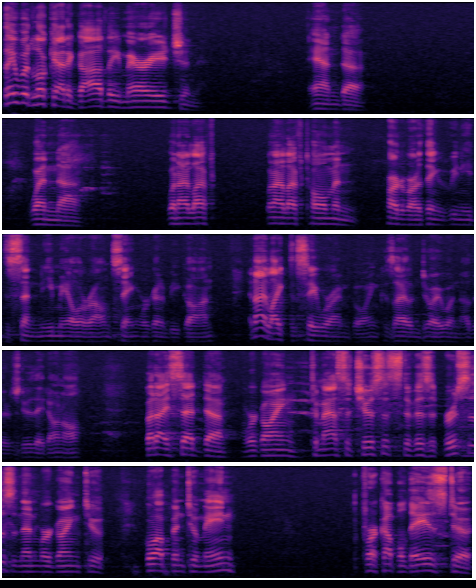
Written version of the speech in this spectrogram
They would look at a godly marriage and and uh, when uh, when I left when I left home and part of our thing is we need to send an email around saying we're going to be gone. And I like to say where I'm going because I enjoy when others do. They don't all. But I said uh, we're going to Massachusetts to visit Bruce's, and then we're going to go up into Maine for a couple days to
